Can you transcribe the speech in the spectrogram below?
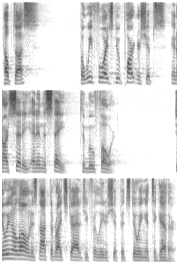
helped us, but we forged new partnerships in our city and in the state to move forward. Doing alone is not the right strategy for leadership, it's doing it together.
